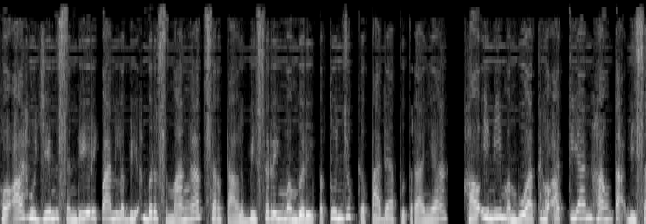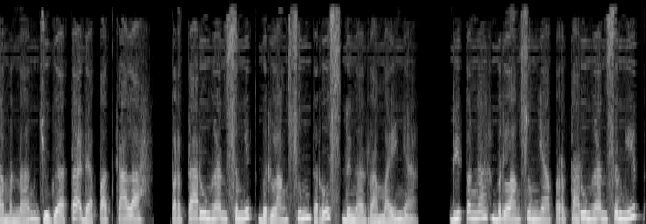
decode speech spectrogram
Hoa Hujin sendiri pan lebih bersemangat serta lebih sering memberi petunjuk kepada putranya, hal ini membuat Hoa Tian Hang tak bisa menang juga tak dapat kalah, pertarungan sengit berlangsung terus dengan ramainya. Di tengah berlangsungnya pertarungan sengit,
